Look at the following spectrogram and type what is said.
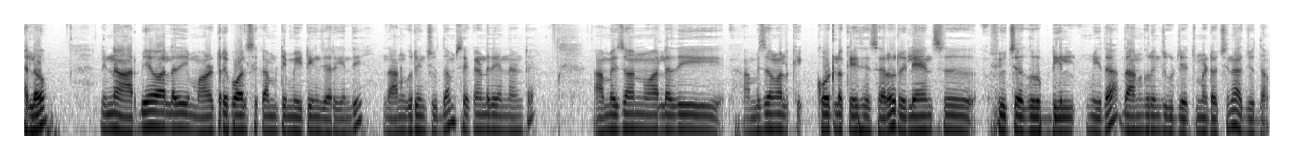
హలో నిన్న ఆర్బీఐ వాళ్ళది మానిటరీ పాలసీ కమిటీ మీటింగ్ జరిగింది. దాని గురించి చూద్దాం. సెకండ్ది ఏంటంటే అమెజాన్ వాళ్ళది అమెజాన్ వాళ్ళకి కోర్టులో కేసు వేశారు. రిలయన్స్ ఫ్యూచర్ గ్రూప్ డీల్ మీద దాని గురించి కూడా జడ్జిమెంట్ వచ్చింది. అది చూద్దాం.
